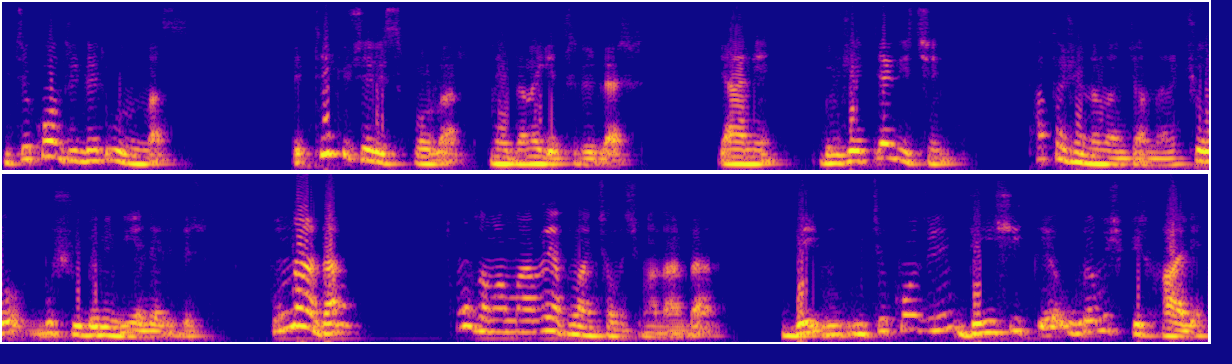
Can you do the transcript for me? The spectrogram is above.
Mitokondrileri bulunmaz ve tek hücreli sporlar meydana getirirler. Yani böcekler için patojen olan canlıların çoğu bu şubenin üyeleridir. Bunlardan son zamanlarda yapılan çalışmalarda de, mitokondrinin değişikliğe uğramış bir hali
